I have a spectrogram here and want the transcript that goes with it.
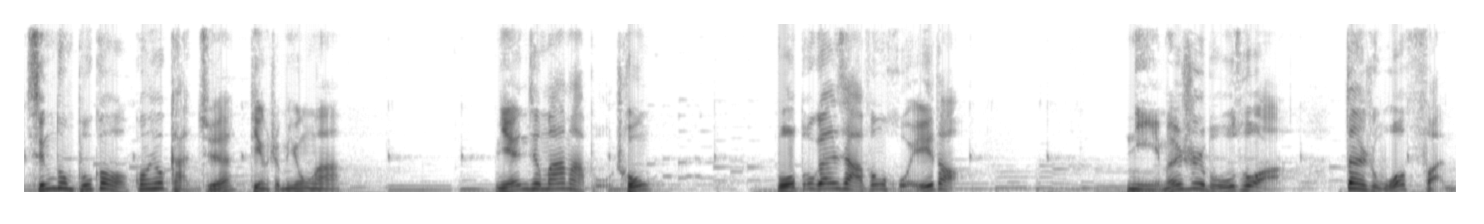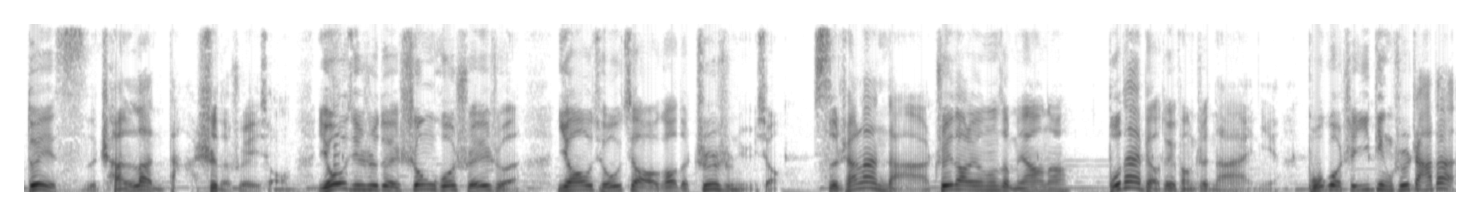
行动不够，光有感觉，顶什么用啊？年轻妈妈补充，我不甘下风回道：“你们是不错，但是我反对死缠烂打式的追求，尤其是对生活水准要求较高的知识女性。死缠烂打追到了又能怎么样呢？不代表对方真的爱你，不过是一定时炸弹。”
